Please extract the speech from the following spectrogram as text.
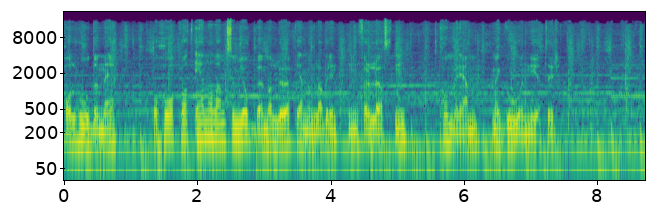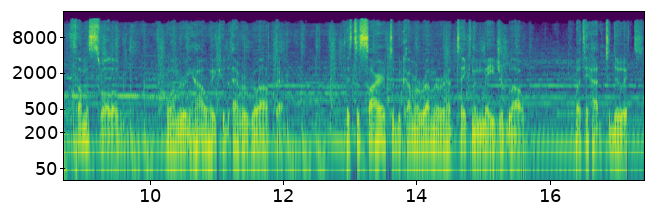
hold hodet ned, og håp på at en av dem som jobber med å løpe gjennom labyrinten for å løse den, kommer hjem med gode nyheter. Thomas swallowed, wondering how he could ever go out there. His desire to become a runner had taken a major blow, but he had to do it.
